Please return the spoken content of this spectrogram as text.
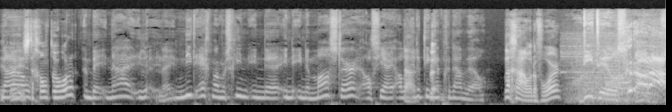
Nou, is de galm te horen? Een nou, eh, Nee. niet echt, maar misschien in de, in de, in de master, als jij alle Nou, editing we- hebt gedaan, wel. Dan gaan we ervoor. Details Corona! Ja,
